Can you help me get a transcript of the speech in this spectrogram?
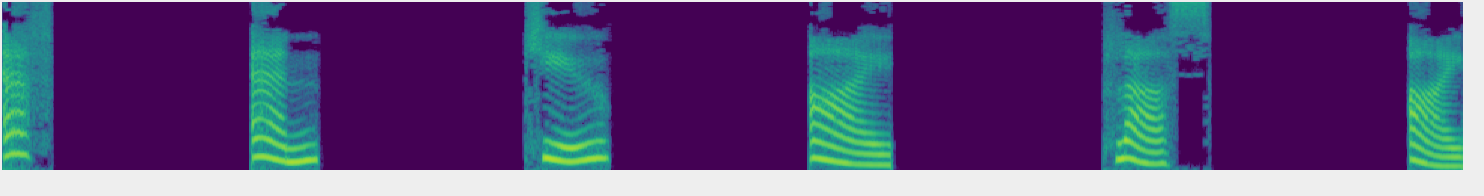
F n q i plus i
